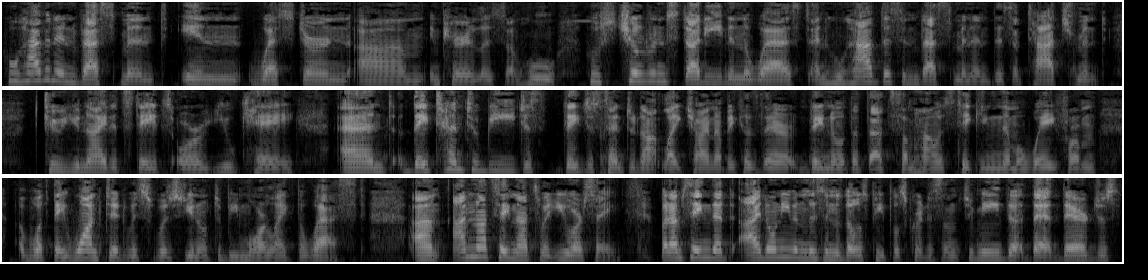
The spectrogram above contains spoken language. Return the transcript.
who have an investment in Western um, imperialism, who whose children studied in the West and who have this investment and this attachment to United States or UK, and they tend to be just they just tend to not like China because they're they know that that somehow is taking them away from what they wanted, which was you know to be more like the West. Um, I'm not saying that's what you are saying, but I'm saying that I don't even listen to those people's criticism. To me, that they're just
